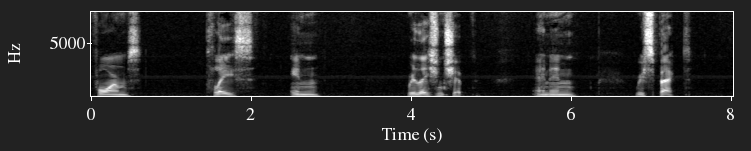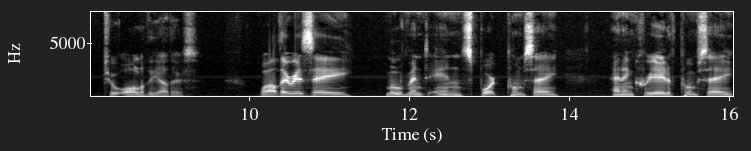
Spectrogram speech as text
forms place in relationship and in respect to all of the others. While there is a movement in sport poomsae and in creative poomsae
